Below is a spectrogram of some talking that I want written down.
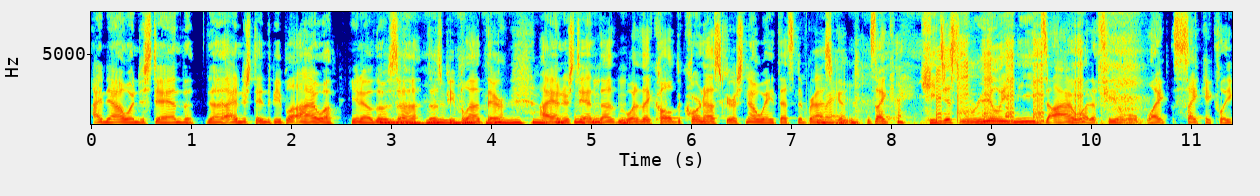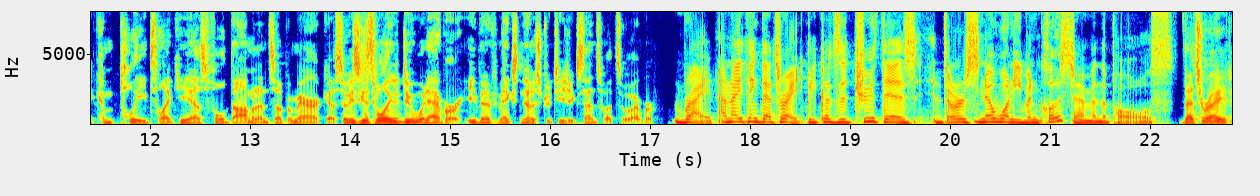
I now understand the, the I understand the people of Iowa, you know, those uh, those people out there. I understand the what are they called? The Cornhuskers? No, wait, that's Nebraska. Right. It's like he just really needs Iowa to feel like psychically complete, like he has full dominance of America. So he's just willing to do whatever, even if it makes no strategic sense whatsoever. Right. And I think that's right because the truth is there's no one even close to him in the polls. That's right.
